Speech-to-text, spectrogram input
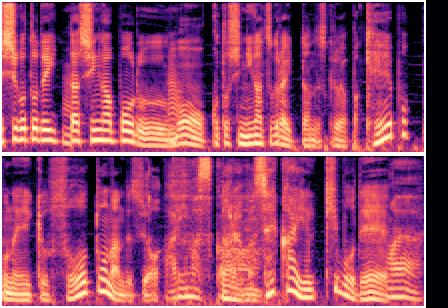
仕事で行ったシンガポールも今年2月ぐらい行ったんですけどやっぱ k p o p の影響相当なんですよ。ありますか？だからやっぱ世界規模では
